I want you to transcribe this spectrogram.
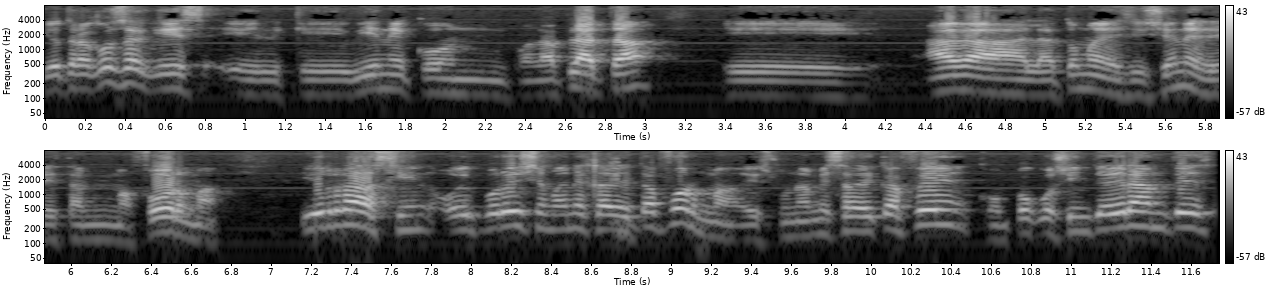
y otra cosa que es el que viene con, la plata eh, haga la toma de decisiones de esta misma forma. Y Racing hoy por hoy se maneja de esta forma, es una mesa de café con pocos integrantes,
